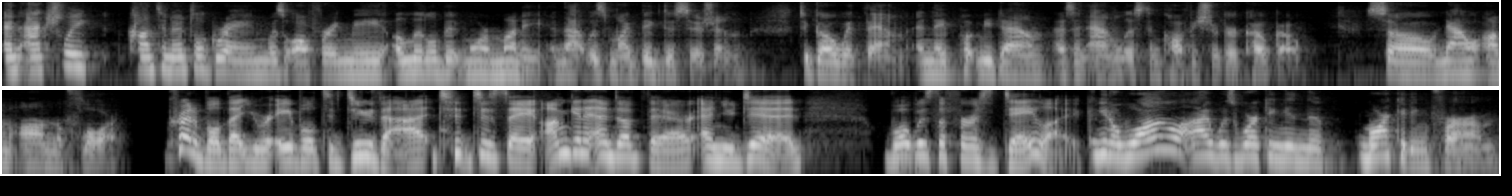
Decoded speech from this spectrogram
And actually, Continental Grain was offering me a little bit more money, and that was my big decision to go with them. And they put me down as an analyst in coffee, sugar, cocoa. So now I'm on the floor. incredible that you were able to do that to, to say, I'm going to end up there. And you did. What was the first day like? You know, while I was working in the marketing firm,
